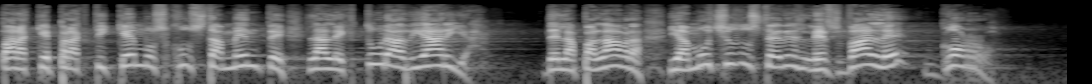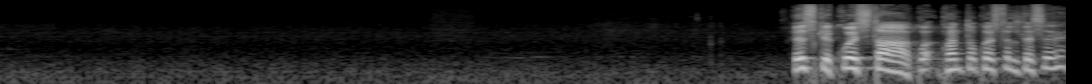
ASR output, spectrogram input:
para que practiquemos justamente la lectura diaria de la palabra. Y a muchos de ustedes les vale gorro. Es que cuesta, ¿cuánto cuesta el TCD?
